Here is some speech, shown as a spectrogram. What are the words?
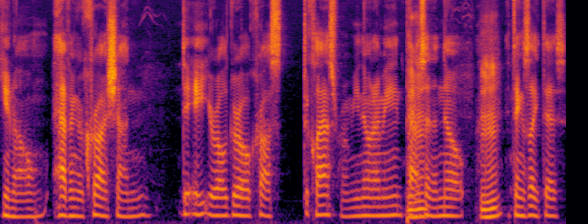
you know, having a crush on the eight year old girl across the classroom. You know what I mean? Passing a note Mm-hmm. and things like this,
